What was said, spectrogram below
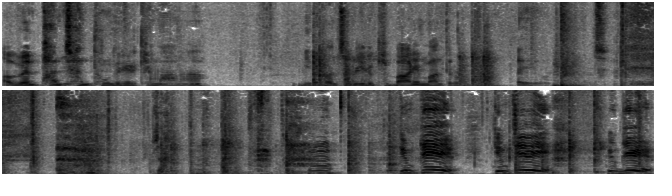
아, 웬 반찬통들이 이렇게 많아? 밑반찬을 이렇게 많이 만들어. 에휴. 참. 자, 김치, 김치, 김치.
